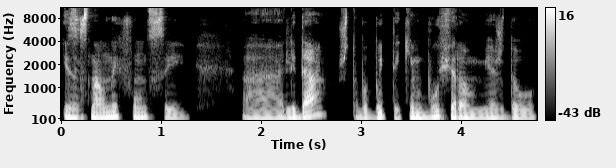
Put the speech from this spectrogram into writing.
из основных функций а, лида, чтобы быть таким буфером между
